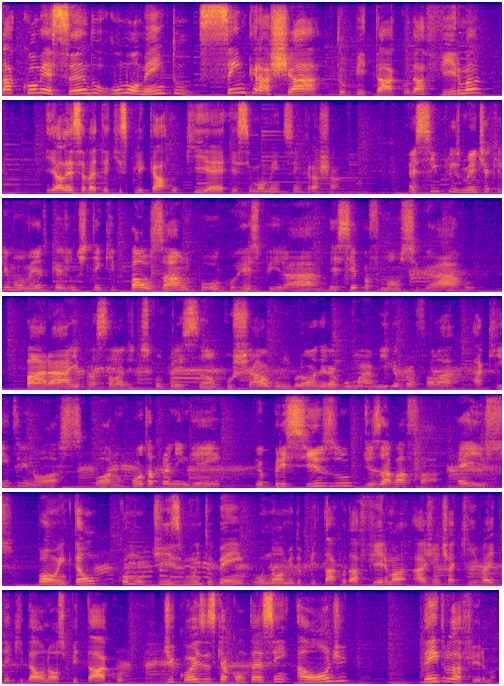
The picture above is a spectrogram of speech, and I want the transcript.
Está começando o momento sem crachá do Pitaco da firma. E Ale, você vai ter que explicar o que é esse momento sem crachá. É simplesmente aquele momento que a gente tem que pausar um pouco, respirar, descer para fumar um cigarro, parar, ir para a sala de descompressão, puxar algum brother, alguma amiga para falar aqui entre nós. Ó, não conta para ninguém, eu preciso desabafar. É isso. Bom, então, como diz muito bem o nome do pitaco da firma, a gente aqui vai ter que dar o nosso pitaco de coisas que acontecem aonde? Dentro da firma.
